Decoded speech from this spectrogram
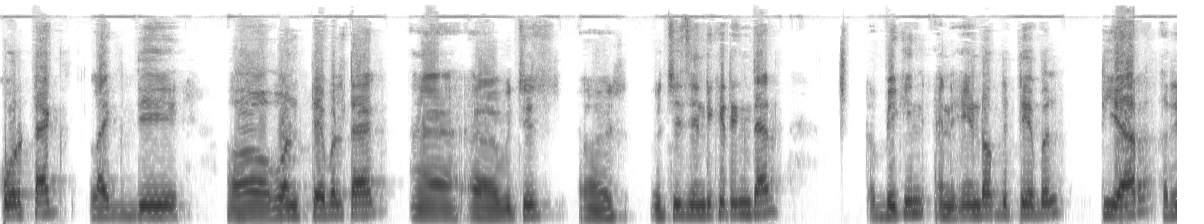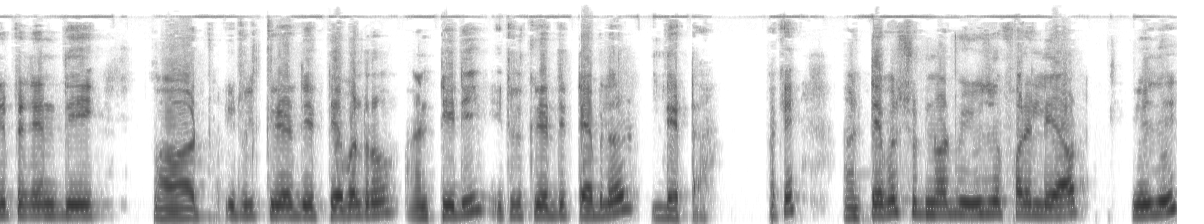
core tags like the uh, one table tag uh, uh, which is uh, which is indicating that begin and end of the table tr represent the uh, it will create the table row and td it will create the tabular data. Okay? And table should not be used for a layout. Use the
